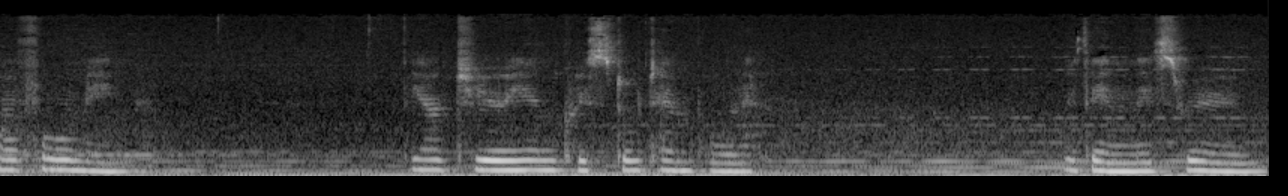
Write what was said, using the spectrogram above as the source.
are forming the Arcturian crystal temple within this room.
